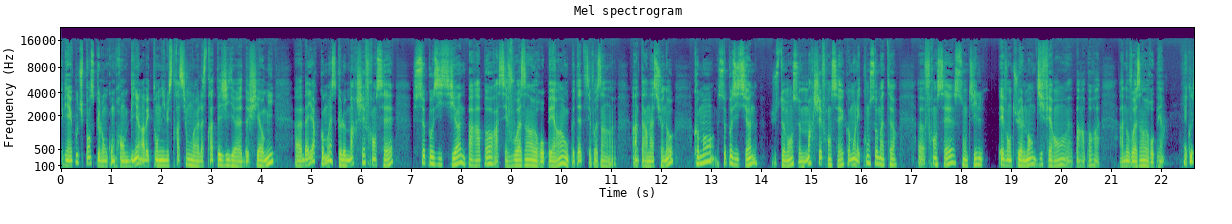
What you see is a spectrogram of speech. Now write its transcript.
Eh bien écoute, je pense que l'on comprend bien avec ton illustration euh, la stratégie euh, de Xiaomi. D'ailleurs, comment est-ce que le marché français se positionne par rapport à ses voisins européens ou peut-être ses voisins euh, internationaux Comment se positionne justement ce marché français? Comment les consommateurs euh, français sont-ils éventuellement différents par rapport à, nos voisins européens? Écoute,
